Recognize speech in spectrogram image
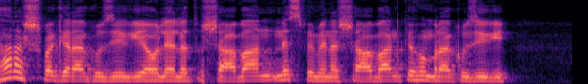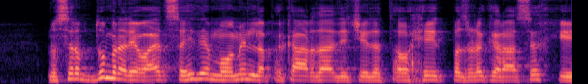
هر شپه کې راکوزيږي او ليله الشعبان نصف من الشعبان کې هم راکوزيږي نو صرف دومره روایت صحیح دی مؤمن لپکار دا دی چې د توحید په زړه کې راسخ کی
